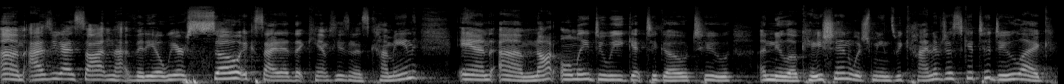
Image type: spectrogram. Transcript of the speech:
um, as you guys saw in that video, we are so excited that camp season is coming. And um, not only do we get to go to a new location, which means we kind of just get to do like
